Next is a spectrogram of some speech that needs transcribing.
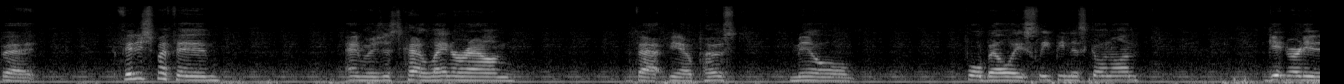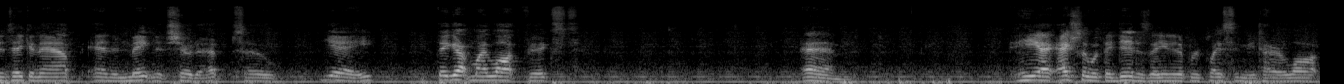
but finished my food and was just kind of laying around that, you know, post meal full belly sleepiness going on. Getting ready to take a nap, and then maintenance showed up. So, yay. They got my lock fixed. And he actually, what they did is they ended up replacing the entire lock.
